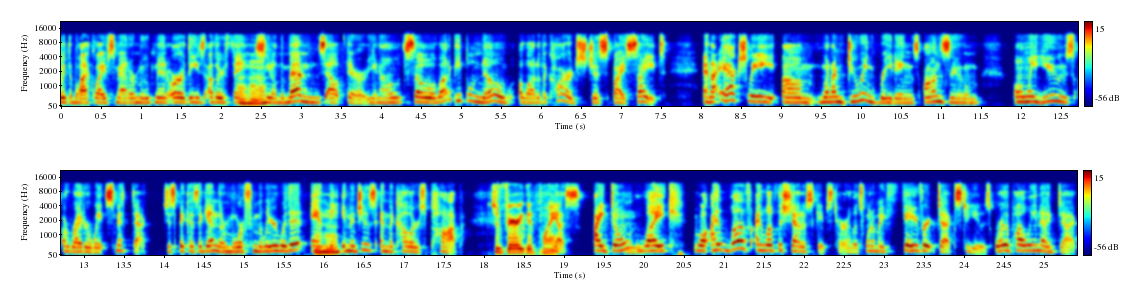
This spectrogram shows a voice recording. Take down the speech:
with the black lives matter movement or these other things Mhm. you know the memes out there you know. So a lot of people know a lot of the cards just by sight and i actually um, when i'm doing readings on zoom only use a rider waite smith deck just because again they're more familiar with it and the images and the colors pop It's a very good point. Yes. I don't Mm. like well, I love I love the Shadowscapes Tarot. That's one of my favorite decks to use, or the Paulina deck,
